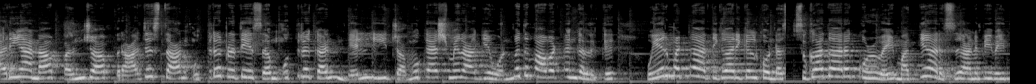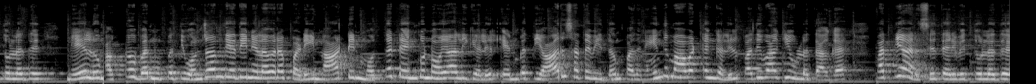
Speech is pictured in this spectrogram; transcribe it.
ஹரியானா பஞ்சாப் ராஜஸ்தான் உத்தரப்பிரதேசம் உத்தரகண்ட் டெல்லி ஜம்மு காஷ்மீர் ஆகிய ஒன்பது மாவட்டங்களுக்கு உயர்மட்ட அதிகாரிகள் கொண்ட சுகாதார குழுவை மத்திய அரசு அனுப்பி வைத்துள்ளது. மேலும் அக்டோபர் முப்பத்தி ஒன்றாம் தேதி நிலவரப்படி நாட்டின் மொத்த டெங்கு நோயாளிகளில் எண்பத்தி ஆறு சதவீதம் பதினைந்து மாவட்டங்களில் பதிவாகியுள்ளதாக மத்திய அரசு தெரிவித்துள்ளது.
